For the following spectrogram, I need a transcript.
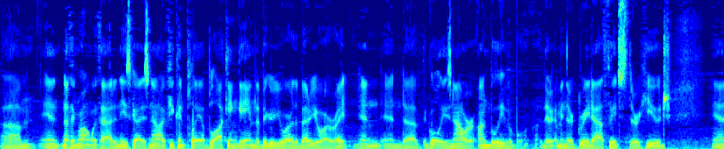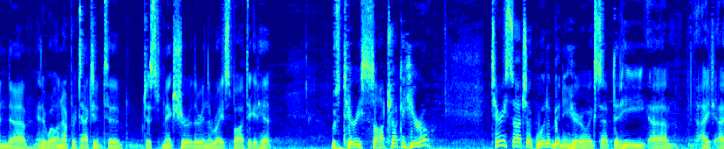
um, and nothing wrong with that. And these guys now, if you can play a blocking game, the bigger you are, the better you are, right? And and uh, the goalies now are unbelievable. They're, I mean, they're great athletes. They're huge. And uh, they're well enough protected to just make sure they're in the right spot to get hit. Was Terry Sawchuk a hero? Terry Sawchuk would have been a hero, except that he, uh, I, I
